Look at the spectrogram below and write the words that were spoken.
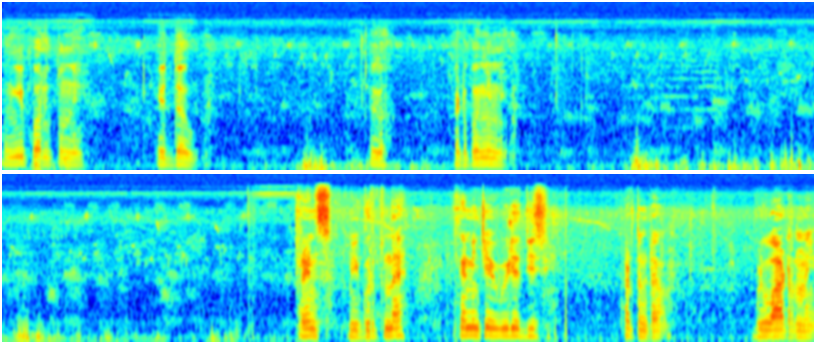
పొంగి పొరలుతుంది. ఎద్దావు అటు పొంగింది. ఫ్రెండ్స్ మీకు గుర్తుందా? ఇక్కడి నుంచే వీడియో తీసి పడుతుంటాం. ఇప్పుడు వాటర్ ఉన్నాయి.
